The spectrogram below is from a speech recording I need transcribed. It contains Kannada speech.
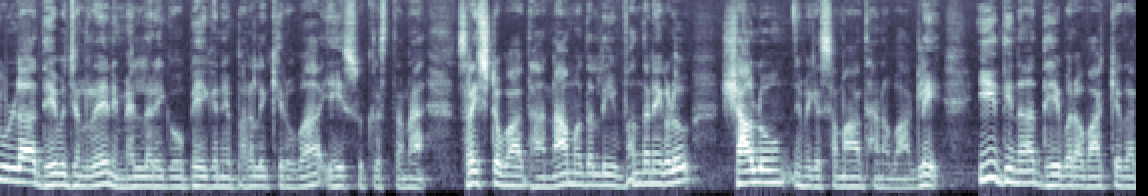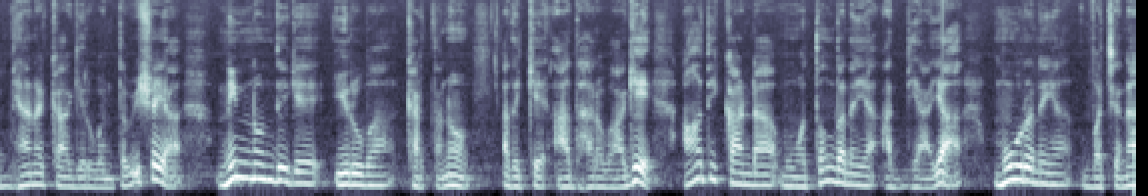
ಪ್ರೀತಿಯುಳ್ಳ ದೇವಜನರೇ, ನಿಮ್ಮೆಲ್ಲರಿಗೂ ಬೇಗನೆ ಬರಲಿಕ್ಕಿರುವ ಯೇಸು ಕ್ರಿಸ್ತನ ಶ್ರೇಷ್ಠವಾದ ನಾಮದಲ್ಲಿ ವಂದನೆಗಳು. ಶಾಲೋಮ್, ನಿಮಗೆ ಸಮಾಧಾನವಾಗಲಿ. ಈ ದಿನ ದೇವರ ವಾಕ್ಯದ ಧ್ಯಾನಕ್ಕಾಗಿರುವಂಥ ವಿಷಯ ನಿನ್ನೊಂದಿಗೆ ಇರುವ ಕರ್ತನು. ಅದಕ್ಕೆ ಆಧಾರವಾಗಿ ಆದಿಕಾಂಡ ಮೂವತ್ತೊಂದನೆಯ ಅಧ್ಯಾಯ ಮೂರನೆಯ ವಚನ.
